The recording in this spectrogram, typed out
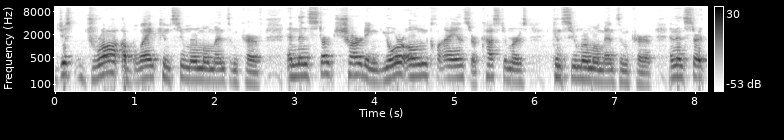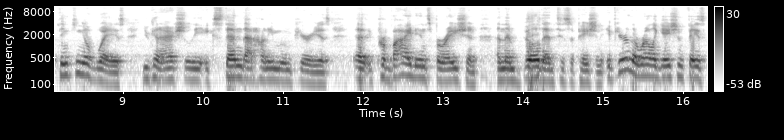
just draw a blank consumer momentum curve and then start charting your own clients or customers consumer momentum curve and then start thinking of ways you can actually extend that honeymoon period, uh, provide inspiration, and then build anticipation. If you're in the relegation phase,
